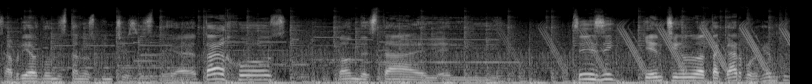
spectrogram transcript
sabría dónde están los pinches este, atajos. Dónde está el, Sí, sí, quién chingón va a atacar, por ejemplo.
